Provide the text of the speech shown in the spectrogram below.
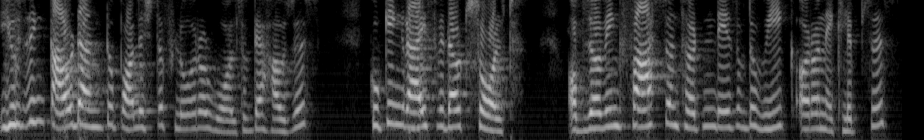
using cow dung to polish the floor or walls of their houses, cooking rice without salt, observing fasts on certain days of the week or on eclipses,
